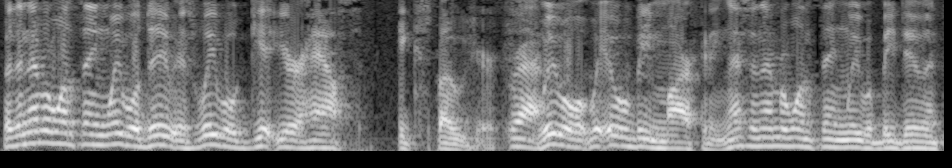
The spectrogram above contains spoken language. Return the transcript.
But the number one thing we will do is we will get your house exposure. Right. We will. It will be marketing. That's the number one thing we will be doing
